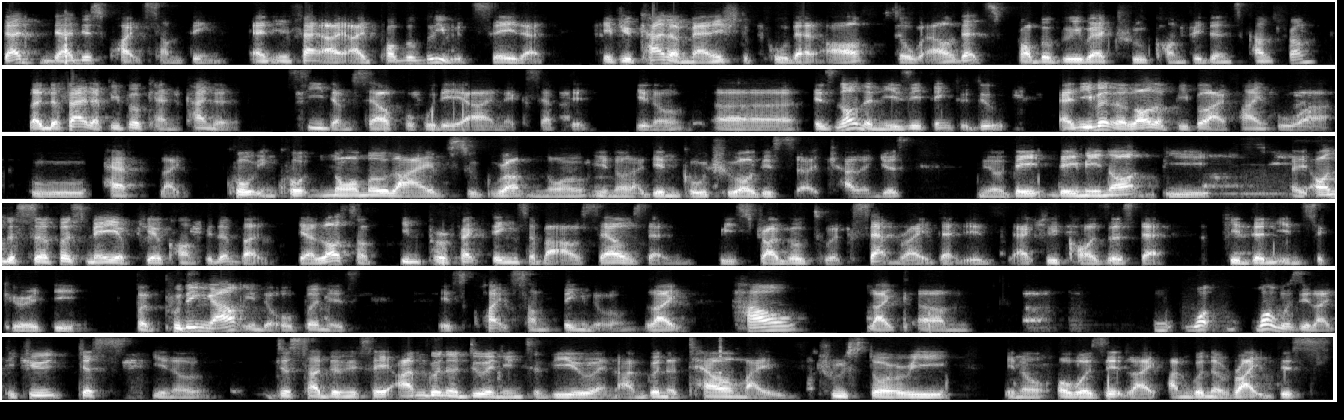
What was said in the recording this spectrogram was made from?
that that is quite something. And in fact, I, I probably would say that if you kind of manage to pull that off so well, that's probably where true confidence comes from. Like the fact that people can kind of see themselves for who they are and accept it, you know, uh, it's not an easy thing to do. And even a lot of people I find who are who have like quote unquote normal lives, who grew up normal, you know, like didn't go through all these uh, challenges, you know they they may not be on the surface may appear confident but there are lots of imperfect things about ourselves that we struggle to accept right? That it actually causes that hidden insecurity. But putting out in the open is is quite something though. Like how like um what what was it like? Did you just you know just suddenly say i'm going to do an interview and i'm going to tell my true story you know or was it like i'm going to write this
